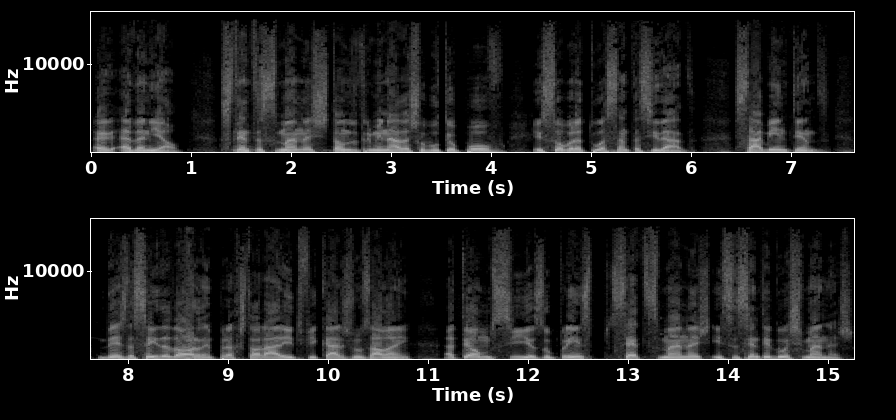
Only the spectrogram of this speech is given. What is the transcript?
a, a Daniel, 70 semanas estão determinadas sobre o teu povo e sobre a tua santa cidade. Sabe e entende, desde a saída da ordem para restaurar e edificar Jerusalém, até ao Messias, o príncipe, sete semanas e sessenta e duas semanas.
